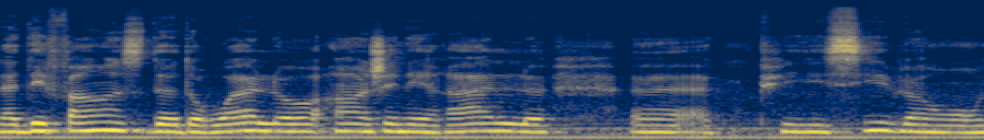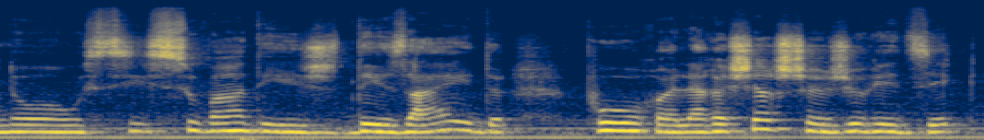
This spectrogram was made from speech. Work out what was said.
la, défense de droit là, en général. Euh, puis ici, ben, on a aussi souvent des, des aides pour la recherche juridique.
